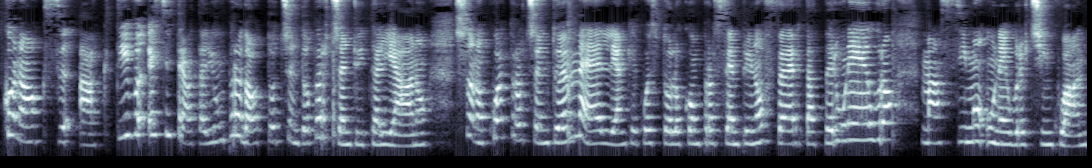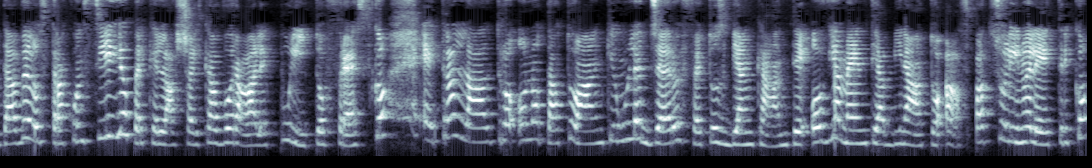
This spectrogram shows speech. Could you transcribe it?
con Ox Active e si tratta di un prodotto 100% italiano. Sono 400 ml, anche questo lo compro sempre in offerta per un euro, massimo 1,50 euro. Ve lo straconsiglio perché lascia il cavo orale pulito, fresco e tra l'altro ho notato anche un leggero effetto sbiancante, ovviamente abbinato a spazzolino elettrico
